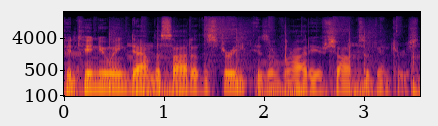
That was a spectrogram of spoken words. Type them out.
Continuing down the side of the street is a variety of shops of interest.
